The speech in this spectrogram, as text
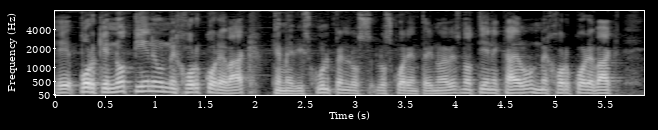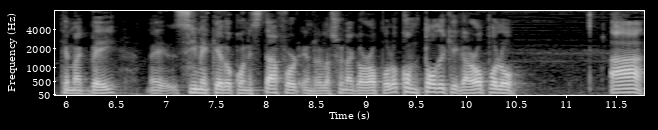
Eh, porque no tiene un mejor coreback, que me disculpen los, los 49, no tiene Kyle un mejor coreback que McVeigh. Eh, si me quedo con Stafford en relación a Garoppolo, con todo y que Garoppolo ha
